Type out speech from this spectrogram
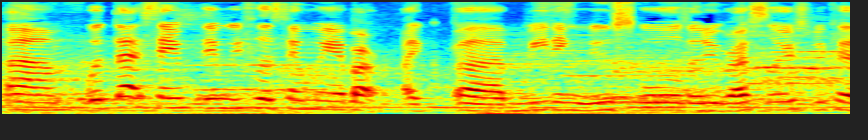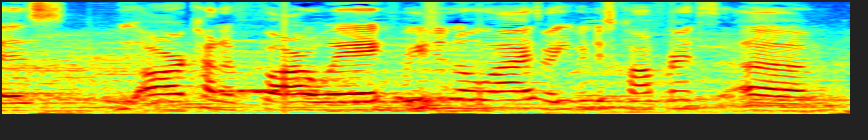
Um, with that same thing, we feel the same way about like uh, meeting new schools and new wrestlers because we are kind of far away, regional wise, or even just conference. Um,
